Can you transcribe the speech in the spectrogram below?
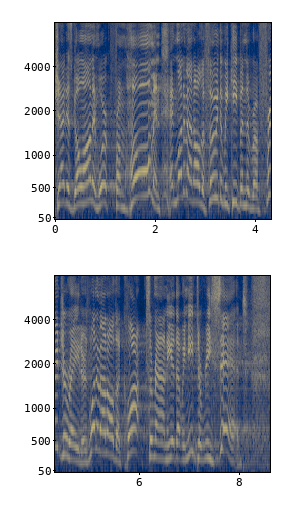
Should I just go on and work from home? And, and what about all the food that we keep in the refrigerators? What about all the clocks around here that we need to reset?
